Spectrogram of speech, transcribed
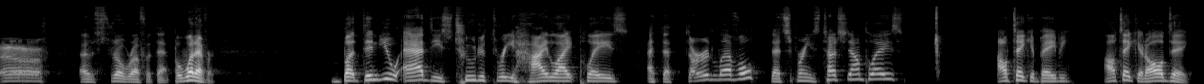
Ugh, I was still rough with that, but whatever. But then you add these two to three highlight plays at the third level that springs touchdown plays. I'll take it, baby. I'll take it all day.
